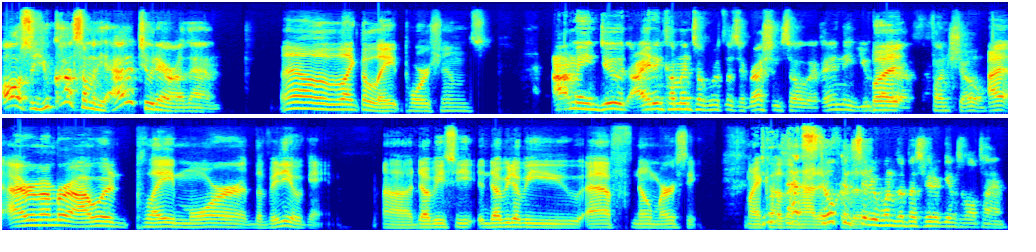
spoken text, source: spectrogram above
Oh, so you caught some of the Attitude Era then? Well, like the late portions. I mean, dude, I didn't come into Ruthless Aggression, so if anything, you But- got a fun show. I, I remember I would play more the video game, uh, WC WWF No Mercy. My Dude, cousin that's had still considered one of the best video games of all time.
